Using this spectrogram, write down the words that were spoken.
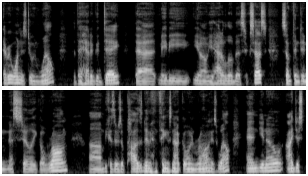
everyone is doing well, that they had a good day, that maybe you know you had a little bit of success, something didn't necessarily go wrong, um, because there's a positive in things not going wrong as well. And you know, I just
